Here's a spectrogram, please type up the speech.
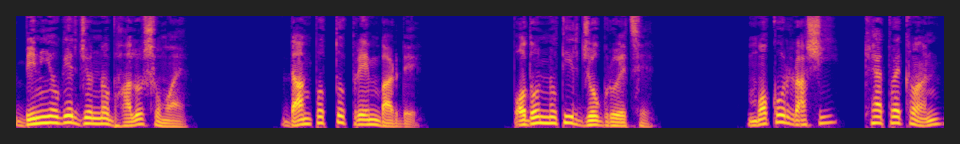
বিনিয়োগের জন্য ভালো সময়। দাম্পত্য প্রেম বাড়বে। পদোন্নতির যোগ রয়েছে। মকর রাশি খ্যাপ্রেকন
